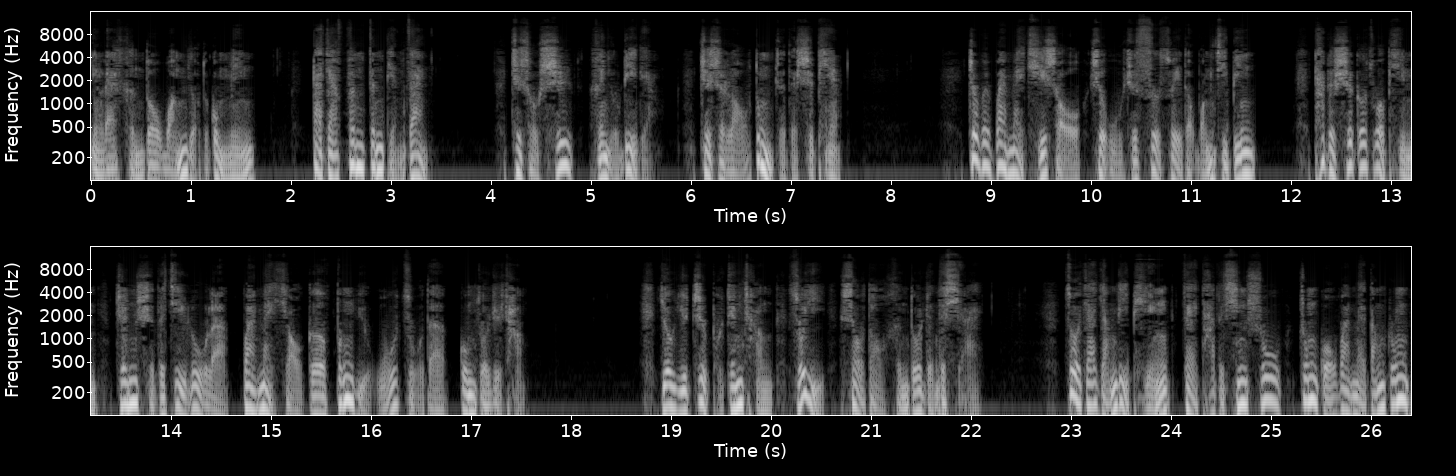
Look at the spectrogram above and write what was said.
引来很多网友的共鸣，大家纷纷点赞。这首诗很有力量，这是劳动者的诗篇。这位外卖骑手是五十四岁的王继兵，他的诗歌作品真实的记录了外卖小哥风雨无阻的工作日常。由于质朴真诚，所以受到很多人的喜爱。作家杨丽萍在他的新书《中国外卖》当中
